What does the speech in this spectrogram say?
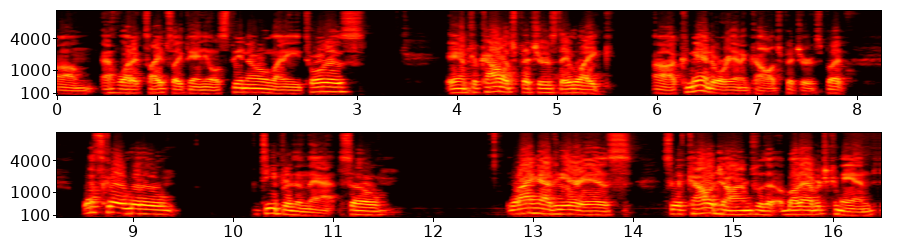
um, athletic types like Daniel Espino, Lenny Torres. And for college pitchers, they like uh, command oriented college pitchers. But let's go a little deeper than that. So, what I have here is So we have college arms with above average command,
